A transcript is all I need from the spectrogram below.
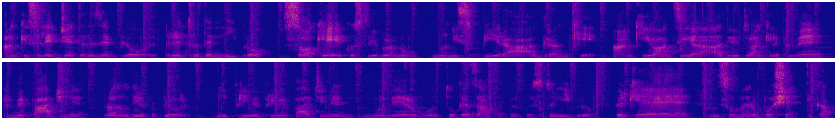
anche se leggete ad esempio il retro del libro, so che questo libro non, non ispira a granché, anch'io anzi addirittura anche le prime, prime, pagine, però devo dire proprio le prime prime pagine non ero molto gasata per questo libro perché insomma ero un po' scettica,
